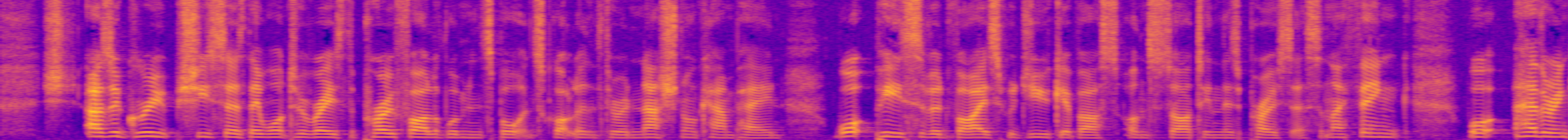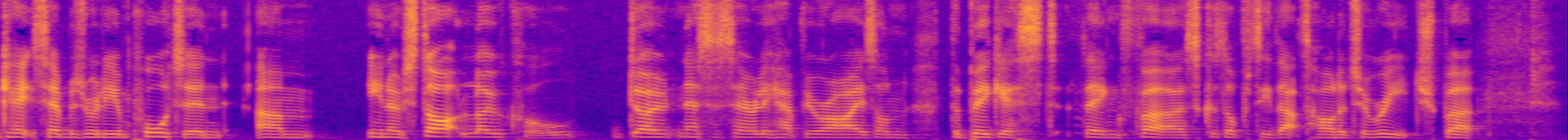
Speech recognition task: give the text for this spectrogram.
as a group, she says they want to raise the profile of women in sport in Scotland through a national campaign. What piece of advice would you give us on starting this process? And I think what Heather and Kate said was really important. Um, you know, start local. Don't necessarily have your eyes on the biggest thing first, because obviously that's harder to reach. But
